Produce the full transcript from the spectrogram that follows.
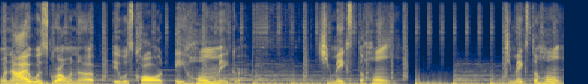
When I was growing up, it was called a homemaker. She makes the home. She makes the home.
